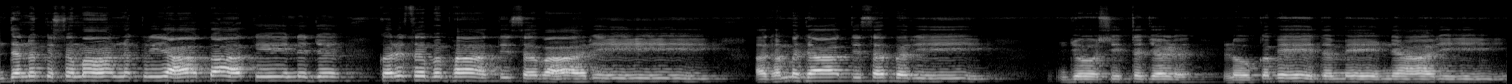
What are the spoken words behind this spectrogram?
जनक समान क्रियाता के निज कर सब भाति सवारी। अधम जाति सबरी, जो शीत जड़ लोक भेद में न्यारी।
